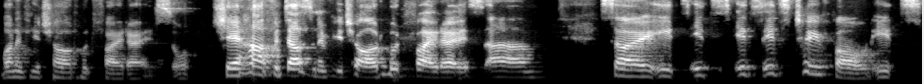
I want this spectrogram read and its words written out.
one of your childhood photos, or share half a dozen of your childhood photos. Um, so it's it's it's it's twofold. It's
